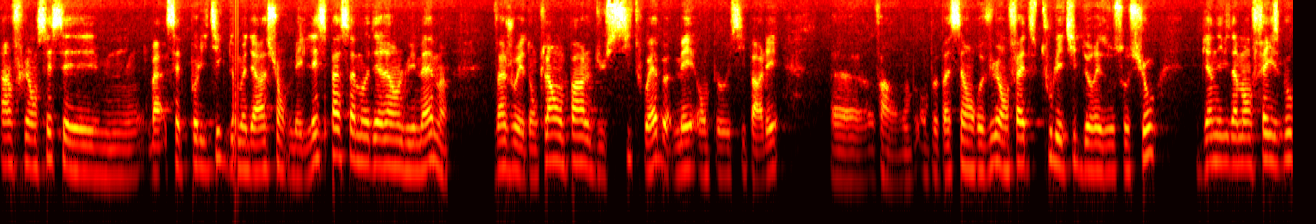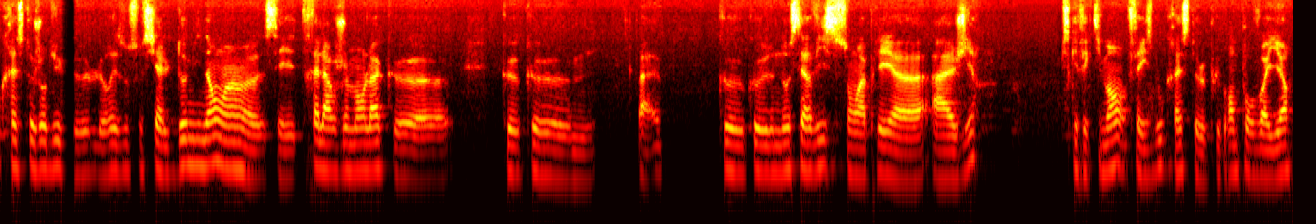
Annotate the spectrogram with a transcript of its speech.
influencer bah, cette politique de modération, mais l'espace à modérer en lui-même va jouer. Donc là, on parle du site web, mais on peut aussi parler enfin, on, peut passer en revue en fait tous les types de réseaux sociaux. Bien évidemment, Facebook reste aujourd'hui le, réseau social dominant. Hein. C'est très largement là que bah, que, que, nos services sont appelés à, agir, puisqu'effectivement, Facebook reste le plus grand pourvoyeur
